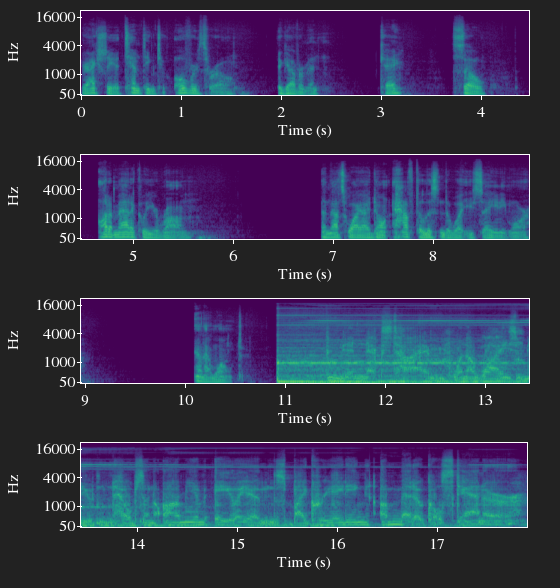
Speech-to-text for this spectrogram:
you're actually attempting to overthrow the government. Okay, so automatically you're wrong, and that's why I don't have to listen to what you say anymore, and I won't. Tune in next time when a wise mutant helps an army of aliens by creating a medical scanner.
